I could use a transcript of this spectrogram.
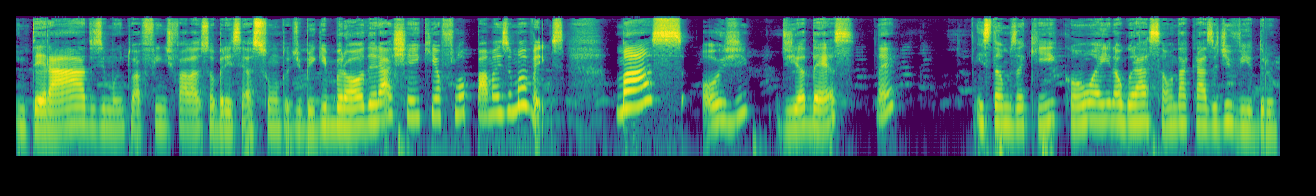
inteirados e muito afim de falar sobre esse assunto de Big Brother. Achei que ia flopar mais uma vez. Mas hoje, dia 10, né? Estamos aqui com a inauguração da Casa de Vidro.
